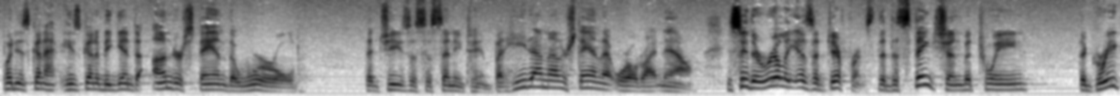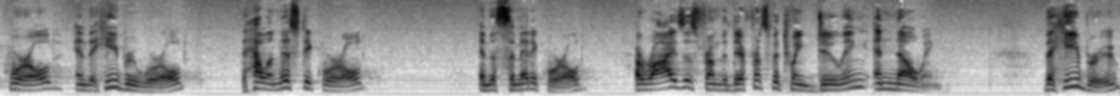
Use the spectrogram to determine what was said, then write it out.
but he's going to, he's going to begin to understand the world that Jesus is sending to him. But he doesn't understand that world right now. You see, there really is a difference. The distinction between the Greek world and the Hebrew world, the Hellenistic world and the Semitic world, arises from the difference between doing and knowing. The Hebrew,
